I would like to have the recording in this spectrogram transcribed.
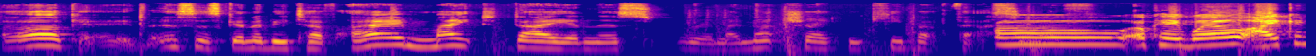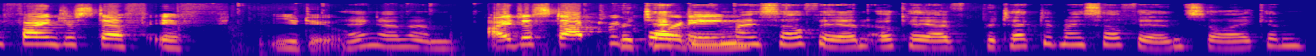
Okay, this is gonna be tough. I might die in this room. I'm not sure I can keep up fast enough. Oh, okay. Well, I can find your stuff if you do. Hang on, I'm I just stopped recording. protecting myself in. Okay, I've protected myself in so I can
